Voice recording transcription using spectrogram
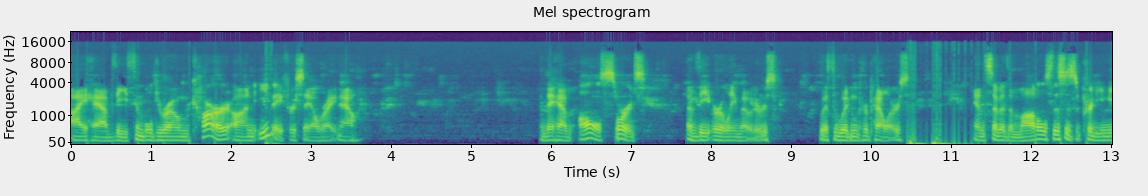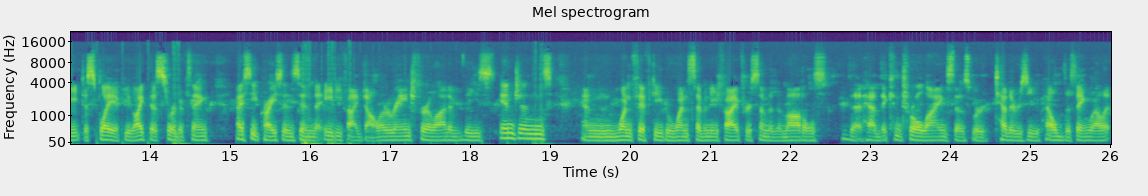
I have the Thimbledrome car on eBay for sale right now. And they have all sorts of the early motors with the wooden propellers and some of the models. This is a pretty neat display if you like this sort of thing. I see prices in the $85 range for a lot of these engines and 150 to 175 for some of the models that had the control lines. Those were tethers. You held the thing while it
